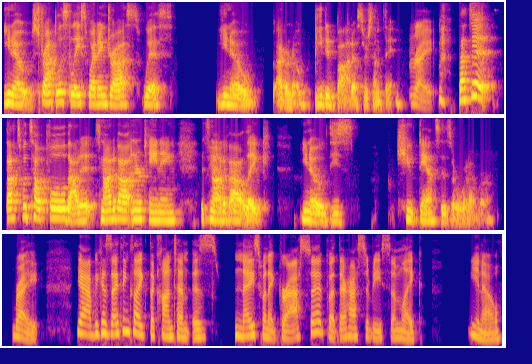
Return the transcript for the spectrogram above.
you know, strapless lace wedding dress with, you know, I don't know, beaded bodice or something. Right. That's it. That's what's helpful about it. It's not about entertaining. It's yeah. not about like, you know, these cute dances or whatever. Right. Yeah, because I think like the content is nice when it grasps it, but there has to be some like, you know,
